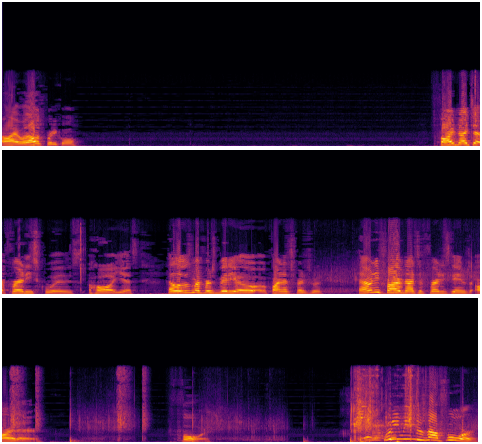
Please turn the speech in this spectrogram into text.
Alright, well that was pretty cool. Five Nights at Freddy's quiz. Oh yes. Hello, this is my first video, Five Nights at Freddy's quiz. How many Five Nights at Freddy's games are there? Four. What do you mean there's not four?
